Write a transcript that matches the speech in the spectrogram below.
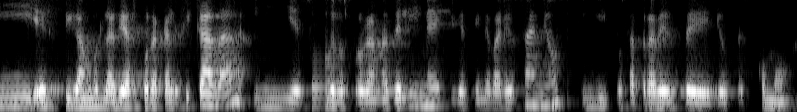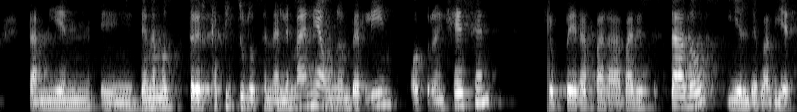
y es, digamos, la diáspora calificada y es uno de los programas del IME que ya tiene varios años y pues a través de ellos es como también eh, tenemos tres capítulos en Alemania, uno en Berlín, otro en Hessen, que opera para varios estados y el de Baviera.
